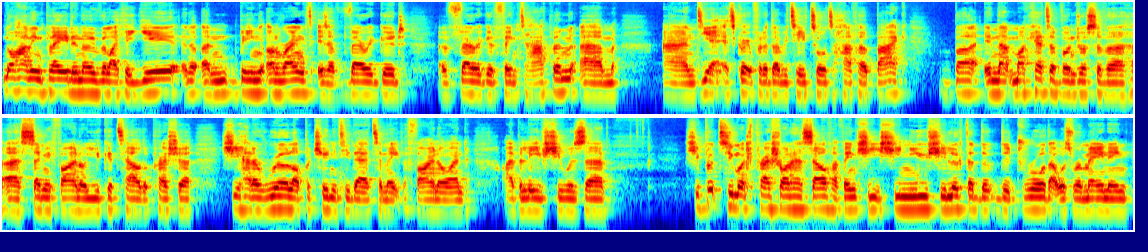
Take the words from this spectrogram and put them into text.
not having played in over like a year and, and being unranked is a very good a very good thing to happen. Um, and yeah, it's great for the WTA Tour to have her back. But in that Marketa Vondrousova uh, semi-final, you could tell the pressure. She had a real opportunity there to make the final, and I believe she was. Uh, she put too much pressure on herself. I think she she knew she looked at the, the draw that was remaining,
